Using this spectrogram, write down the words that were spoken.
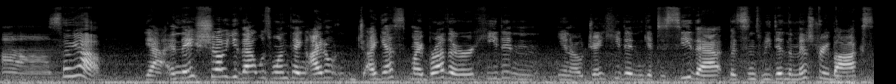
Um, so yeah yeah, and they show you that was one thing. I don't. I guess my brother he didn't. You know, Jake he didn't get to see that. But since we did the mystery box,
